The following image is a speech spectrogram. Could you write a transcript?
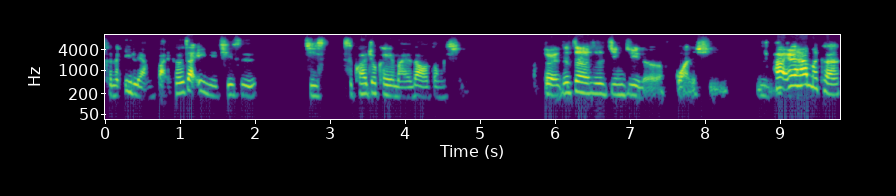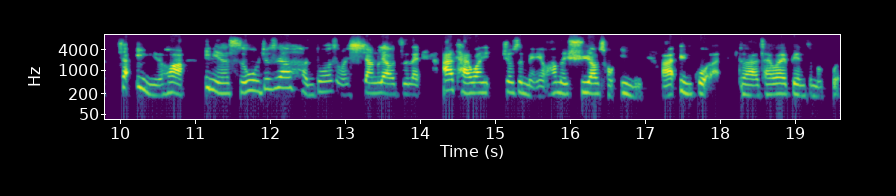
可能一两百，可是，在印尼其实几十块就可以买得到的东西。对，这真的是经济的关系。嗯，还有，因为他们可能像印尼的话，印尼的食物就是要很多什么香料之类啊，台湾就是没有，他们需要从印尼把它运过来，对啊，才会变这么贵。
